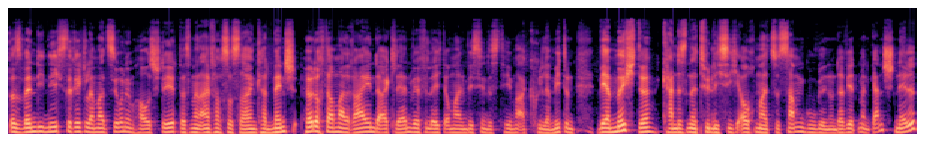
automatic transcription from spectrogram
dass wenn die nächste Reklamation im Haus steht, dass man einfach so sagen kann, Mensch, hör doch da mal rein, da erklären wir vielleicht auch mal ein bisschen das Thema Acrylamid und wer möchte, kann das natürlich sich auch mal zusammen googeln und da wird man ganz schnell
